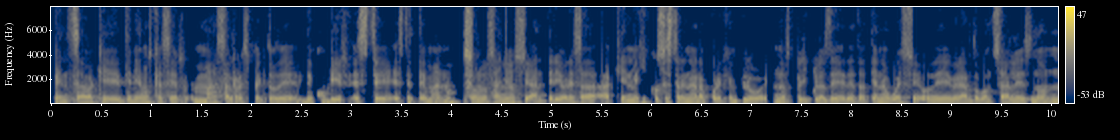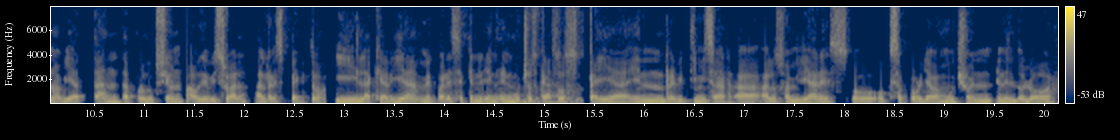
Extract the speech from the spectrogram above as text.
pensaba que teníamos que hacer más al respecto de, de cubrir este, este tema, ¿no? Son los años anteriores anteriores a, que en México se estrenara, por ejemplo, en las películas de, Tatiana Huese o de Berardo González, ¿no? No había tanta producción audiovisual al respecto y la que había me parece que en, muchos casos caía en revictimizar a, los familiares o, que se apoyaba mucho en, el dolor,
